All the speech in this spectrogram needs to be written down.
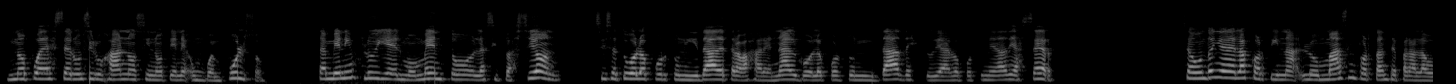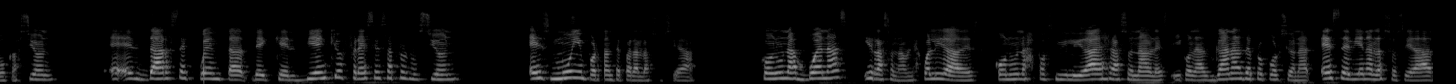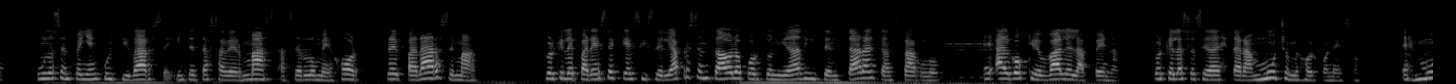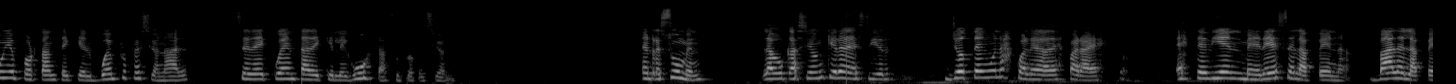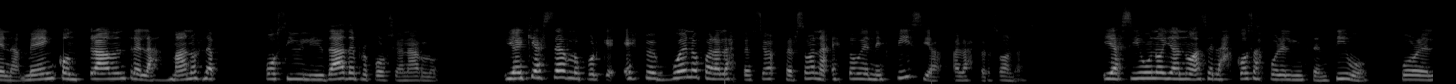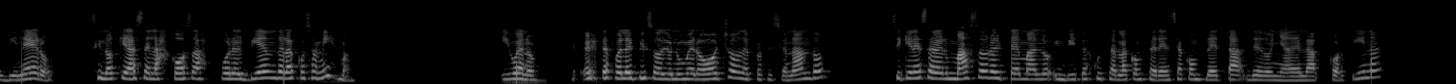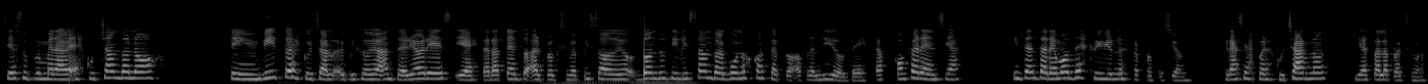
No puedes ser un cirujano si no tiene un buen pulso. También influye el momento, la situación, si se tuvo la oportunidad de trabajar en algo, la oportunidad de estudiar, la oportunidad de hacer. Según Doña de la Cortina, lo más importante para la vocación es el darse cuenta de que el bien que ofrece esa profesión es muy importante para la sociedad con unas buenas y razonables cualidades, con unas posibilidades razonables y con las ganas de proporcionar ese bien a la sociedad, uno se empeña en cultivarse, intenta saber más, hacerlo mejor, prepararse más, porque le parece que si se le ha presentado la oportunidad de intentar alcanzarlo, es algo que vale la pena, porque la sociedad estará mucho mejor con eso. Es muy importante que el buen profesional se dé cuenta de que le gusta su profesión. En resumen, la vocación quiere decir, yo tengo unas cualidades para esto. Este bien merece la pena, vale la pena. Me he encontrado entre las manos la posibilidad de proporcionarlo. Y hay que hacerlo porque esto es bueno para las personas, esto beneficia a las personas. Y así uno ya no hace las cosas por el incentivo, por el dinero, sino que hace las cosas por el bien de la cosa misma. Y bueno, este fue el episodio número 8 de Profesionando. Si quieren saber más sobre el tema, lo invito a escuchar la conferencia completa de Doña de la Cortina. Si es su primera vez escuchándonos, te invito a escuchar los episodios anteriores y a estar atento al próximo episodio, donde utilizando algunos conceptos aprendidos de esta conferencia, intentaremos describir nuestra profesión. Gracias por escucharnos y hasta la próxima.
